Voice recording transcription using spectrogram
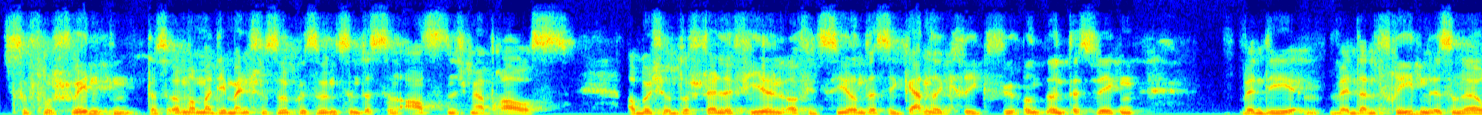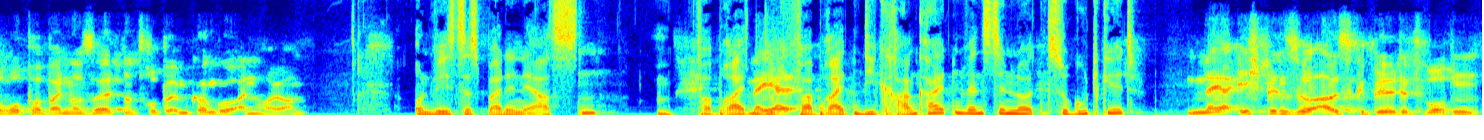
zu verschwinden, dass irgendwann mal die Menschen so gesund sind, dass du einen Arzt nicht mehr brauchst. Aber ich unterstelle vielen Offizieren, dass sie gerne Krieg führen und deswegen, wenn, die, wenn dann Frieden ist in Europa, bei einer Söldnertruppe im Kongo anheuern. Und wie ist das bei den Ärzten? Verbreiten, naja, die, verbreiten die Krankheiten, wenn es den Leuten zu gut geht? Naja, ich bin so ausgebildet worden,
